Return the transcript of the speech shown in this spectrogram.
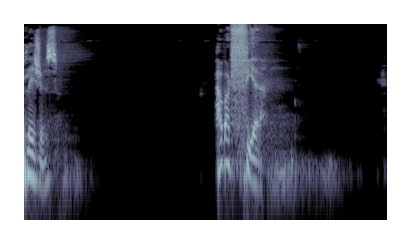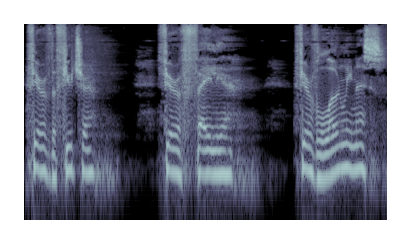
pleasures. How about fear? Fear of the future, fear of failure, fear of loneliness,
